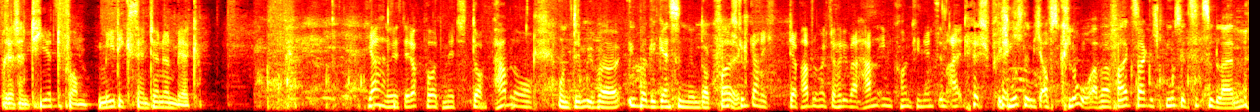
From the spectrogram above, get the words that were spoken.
Präsentiert vom Medic Center Nürnberg. Ja, hallo, hier ist der DocPod mit Doc Pablo. Und dem über, übergegessenen Doc Falk. Stimmt gar nicht. Der Pablo möchte heute über Harninkontinenz im Alter sprechen. Ich muss nämlich aufs Klo, aber Falk sagt, ich muss jetzt sitzen bleiben,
